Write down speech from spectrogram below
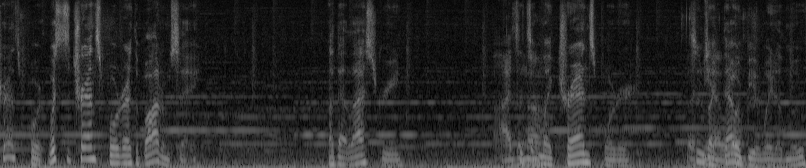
transport. What's the transporter at the bottom say? On that last screen. I don't know. something like transporter. Let Seems like that would be a way to move.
